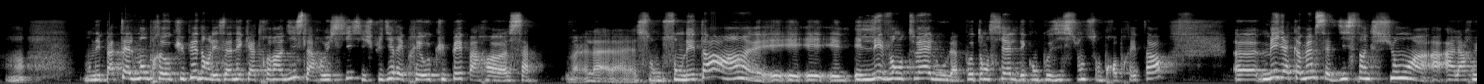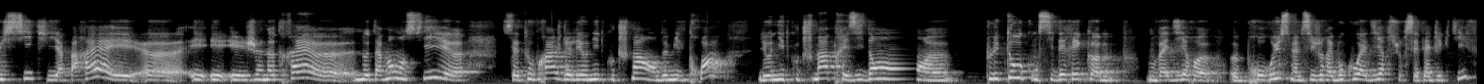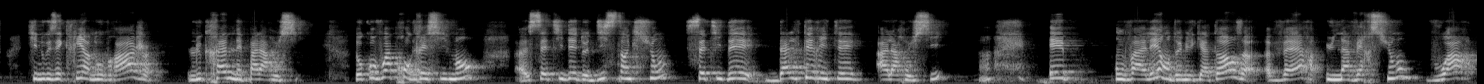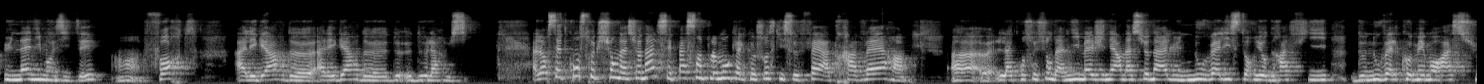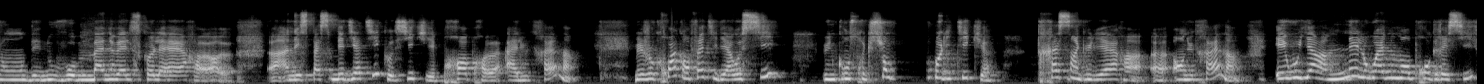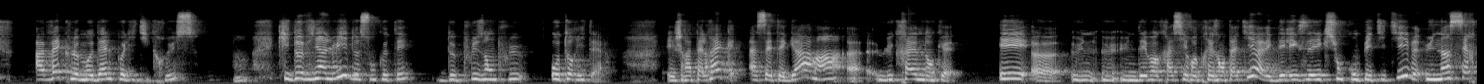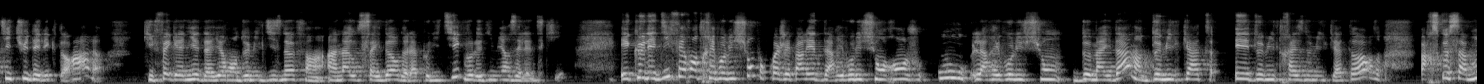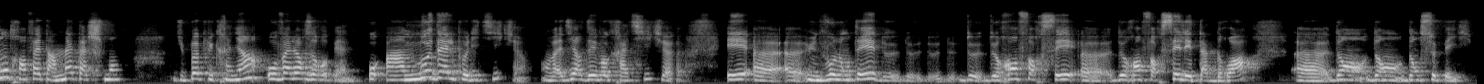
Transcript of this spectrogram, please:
Hein on n'est pas tellement préoccupé dans les années 90. La Russie, si je puis dire, est préoccupée par euh, son, État hein, et, l'éventuelle ou la potentielle décomposition de son propre État. Euh, mais il y a quand même cette distinction à, la Russie qui apparaît et, euh, je noterai notamment aussi cet ouvrage de Léonid Kouchma en 2003. Léonid Kouchma, président plutôt considéré comme, on va dire, euh, pro-russe, même si j'aurais beaucoup à dire sur cet adjectif, qui nous écrit un ouvrage, L'Ukraine n'est pas la Russie. Donc on voit progressivement euh, cette idée de distinction, cette idée d'altérité à la Russie, hein, et on va aller en 2014 vers une aversion, voire une animosité hein, forte à l'égard de, de la Russie. Alors cette construction nationale, c'est pas simplement quelque chose qui se fait à travers euh, la construction d'un imaginaire national, une nouvelle historiographie, de nouvelles commémorations, des nouveaux manuels scolaires, euh, un espace médiatique aussi qui est propre à l'Ukraine. Mais je crois qu'en fait, il y a aussi une construction politique très singulière euh, en Ukraine et où il y a un éloignement progressif avec le modèle politique russe, hein, qui devient lui de son côté de plus en plus autoritaire. Et je rappellerai qu'à cet égard, hein, euh, l'Ukraine donc est euh, une, démocratie représentative avec des élections compétitives, une incertitude électorale qui fait gagner d'ailleurs en 2019 un, un, outsider de la politique, Volodymyr Zelensky, et que les différentes révolutions, pourquoi j'ai parlé de la révolution orange ou la révolution de Maïdan en 2004 et 2013-2014, parce que ça montre en fait un attachement du peuple ukrainien aux valeurs européennes, à un modèle politique, on va dire démocratique, et euh, une volonté de, renforcer, euh, renforcer l'état de droit euh, dans, ce pays.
